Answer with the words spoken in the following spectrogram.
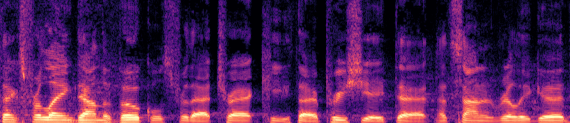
Thanks for laying down the vocals for that track, Keith. I appreciate that. That sounded really good.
